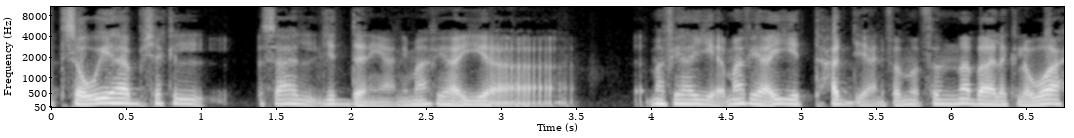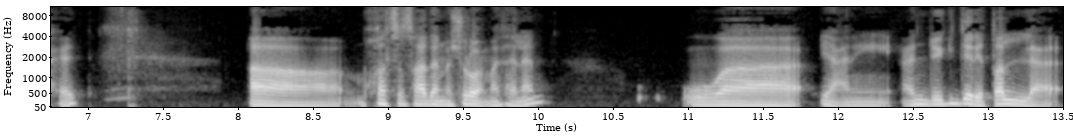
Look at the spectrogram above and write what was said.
تسويها بشكل سهل جدا يعني. ما فيها أي ما فيها أي ما فيها أي تحدي يعني. فما بالك لو واحد مخصص هذا المشروع مثلا ويعني عنده يقدر يطلع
